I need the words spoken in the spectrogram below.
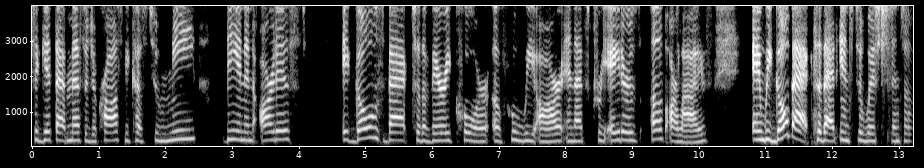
to get that message across, because to me, being an artist, it goes back to the very core of who we are, and that's creators of our lives. And we go back to that intuition to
